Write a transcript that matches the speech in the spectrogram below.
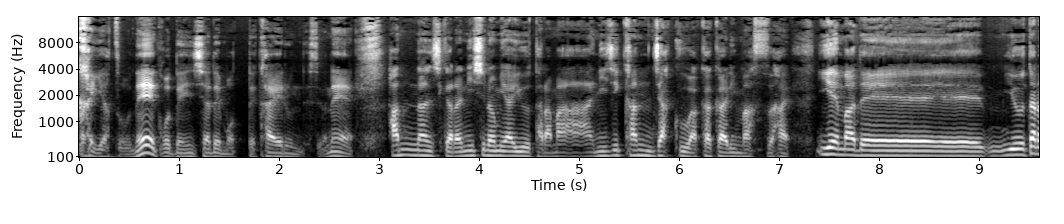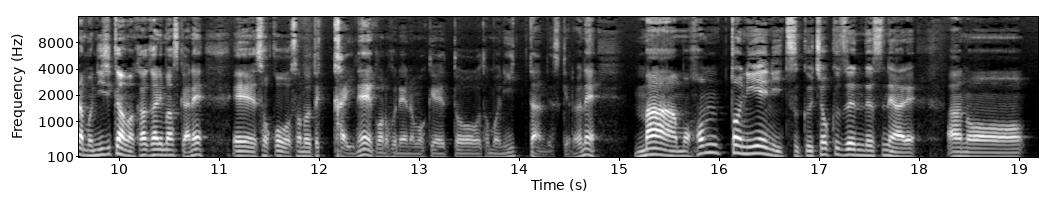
かいやつをね、こう電車で持って帰るんですよね。阪南市から西宮言うたら、まあ、2時間弱はかかります。はい。家まで、言うたらもう2時間はかかりますかね。えーそこをそのでっかいね、この船の模型と共に行ったんですけどね。まあ、もう本当に家に着く直前ですね、あれ。あのー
